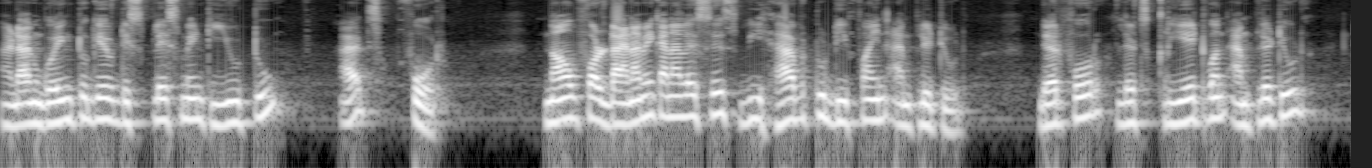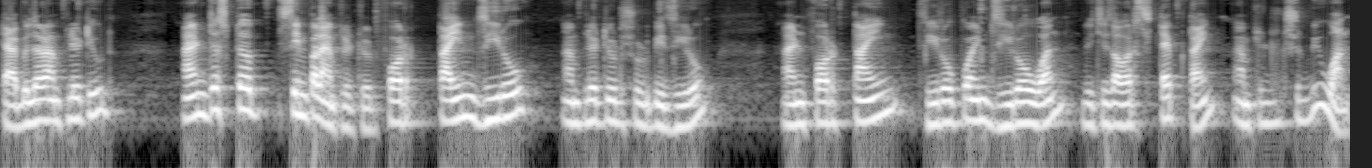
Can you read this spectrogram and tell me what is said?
and I'm going to give displacement U2 as 4. Now for dynamic analysis, we have to define amplitude. Therefore, let's create one amplitude, tabular amplitude, and just a simple amplitude. For time 0, amplitude should be 0. And for time 0.01, which is our step time, amplitude should be 1.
